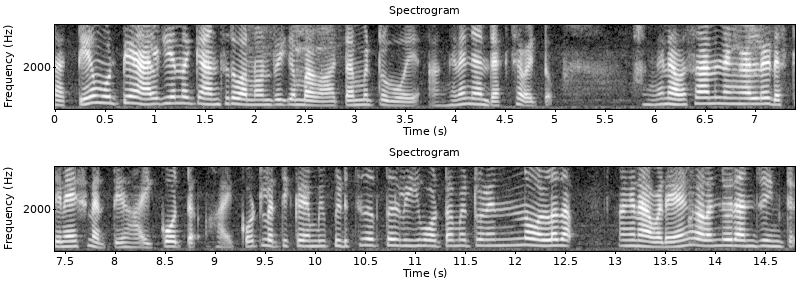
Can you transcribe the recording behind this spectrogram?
തട്ടിയും മുട്ടിയും ആൽഗി എന്ന ക്യാൻസർ പറഞ്ഞുകൊണ്ടിരിക്കുമ്പോൾ വാട്ടമീറ്റർ പോയി. അങ്ങനെ ഞാൻ രക്ഷപ്പെട്ടു. അങ്ങനെ അവസാനം ഞങ്ങളുടെ ഡെസ്റ്റിനേഷൻ എത്തി. ഹൈക്കോർട്ട് ഹൈക്കോർട്ടിൽ എത്തിക്കഴിയുമ്പോൾ പിടിച്ചു നിർത്തൽ ഈ ഓട്ടോമെട്രോൺ എന്നും ഉള്ളതാണ് അങ്ങനെ അവിടെയും കളഞ്ഞു ഒരു അഞ്ച് മിനിറ്റ്.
